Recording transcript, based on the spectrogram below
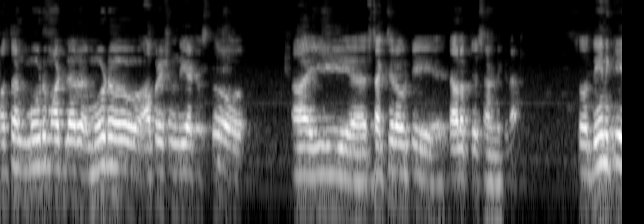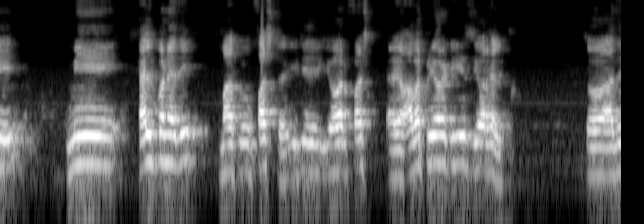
మొత్తం మూడు మాడ్యులర్ మూడు ఆపరేషన్ థియేటర్స్తో ఈ స్ట్రక్చర్ ఒకటి డెవలప్ చేశామండి ఇక్కడ. సో దీనికి మీ హెల్ప్ అనేది మాకు ఫస్ట్ ఇట్ ఈ your first our priority is your help so అది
